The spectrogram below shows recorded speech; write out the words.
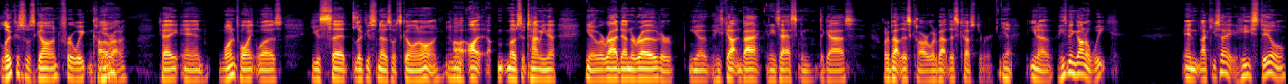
Lucas was gone for a week in Colorado. Okay, and one point was you said Lucas knows what's going on. Uh, uh, most of the time, you know, you know, we're riding down the road, or you know, he's gotten back and he's asking the guys, "What about this car? What about this customer?" Yeah, You know, he's been gone a week, and like you say, he still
